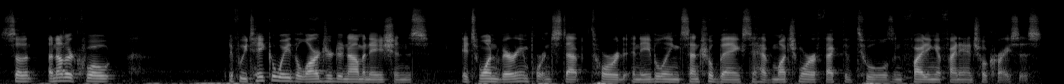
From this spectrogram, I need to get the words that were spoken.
So another quote if we take away the larger denominations, it's one very important step toward enabling central banks to have much more effective tools in fighting a financial crisis,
